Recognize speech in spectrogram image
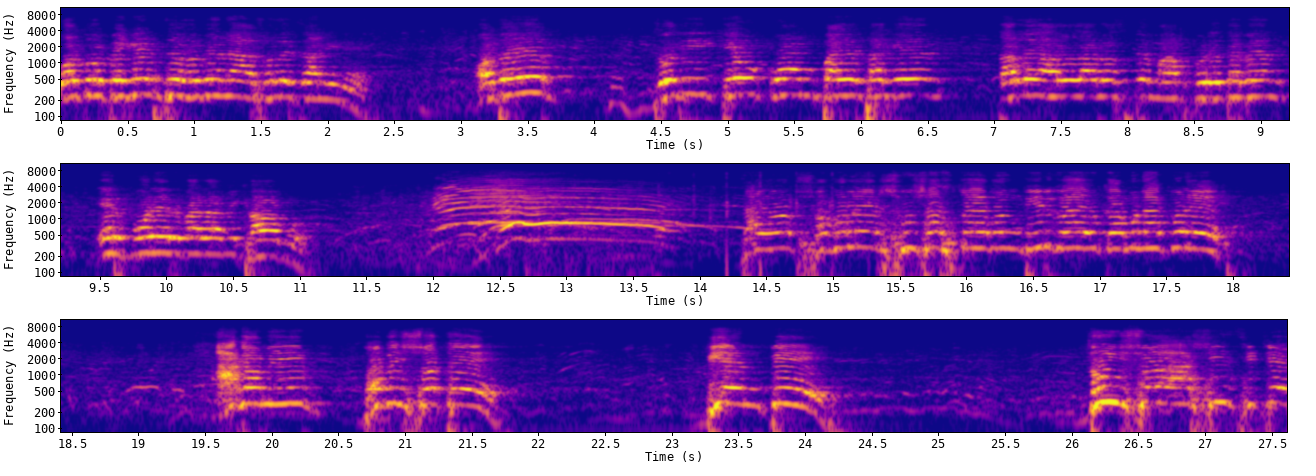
কত প্যাকেট যে হবে না আসলে জানি না। অতএব যদি কেউ কম পায়ে থাকেন, তাহলে আল্লাহর হস্তে মাফ করে দেবেন, এর পরের বার আমি খাওয়াবো যাই হোক সকলের সুস্বাস্থ্য এবং দীর্ঘায়ু কামনা করে আগামী ভবিষ্যতে বিএনপি দুইশো আশি সিটে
